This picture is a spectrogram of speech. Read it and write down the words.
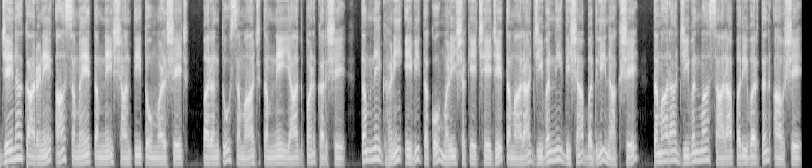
જેના કારણે આ સમયે તમને શાંતિ તો મળશે જ, પરંતુ સમાજ તમને યાદ પણ કરશે. તમને ઘણી એવી તકો મળી શકે છે જે તમારા જીવનની દિશા બદલી નાખશે, તમારા જીવનમાં સારા પરિવર્તન આવશે.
